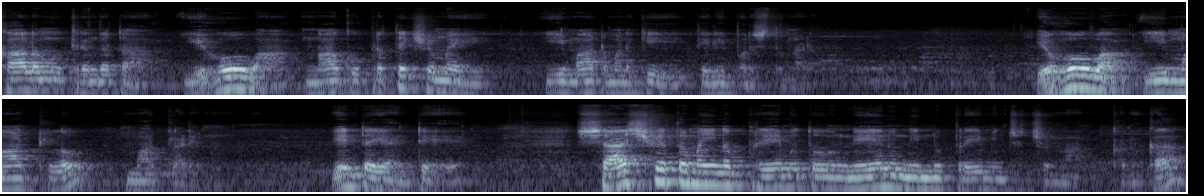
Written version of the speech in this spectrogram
కాలము క్రిందట యహోవా నాకు ప్రత్యక్షమై ఈ మాట మనకి తెలియపరుస్తున్నాడు. యహోవా ఈ మాటలో మాట్లాడాను ఏంటయ్యా అంటే శాశ్వతమైన ప్రేమతో నేను నిన్ను ప్రేమించుచున్నాను. కనుక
